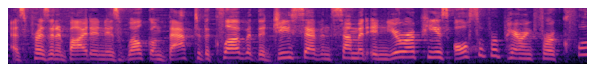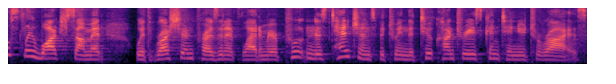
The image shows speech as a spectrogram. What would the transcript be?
As President Biden is welcomed back to the club at the G7 summit in Europe, he is also preparing for a closely watched summit with Russian President Vladimir Putin as tensions between the two countries continue to rise.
